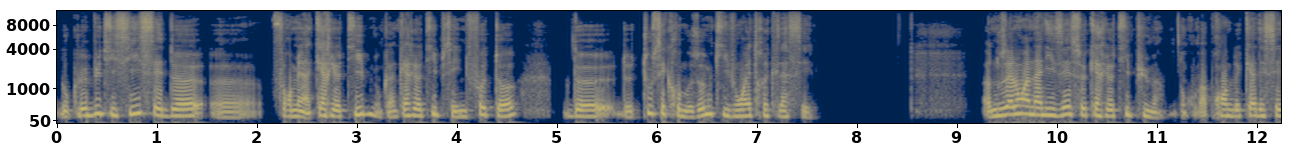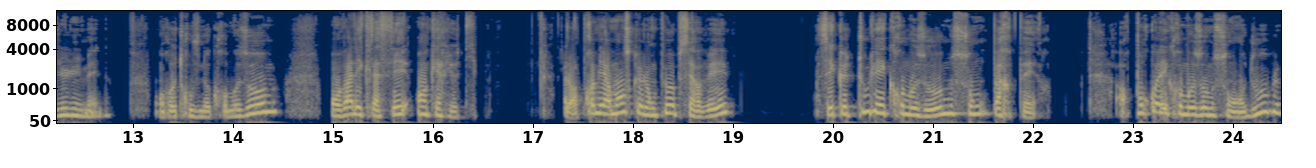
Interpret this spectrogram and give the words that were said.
Donc le but ici, c'est de euh, former un karyotype. Donc un karyotype, c'est une photo de, tous ces chromosomes qui vont être classés. nous allons analyser ce karyotype humain. Donc on va prendre le cas des cellules humaines. On retrouve nos chromosomes, on va les classer en karyotypes. Alors premièrement, ce que l'on peut observer, c'est que tous les chromosomes sont par paire. Alors pourquoi les chromosomes sont en double?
